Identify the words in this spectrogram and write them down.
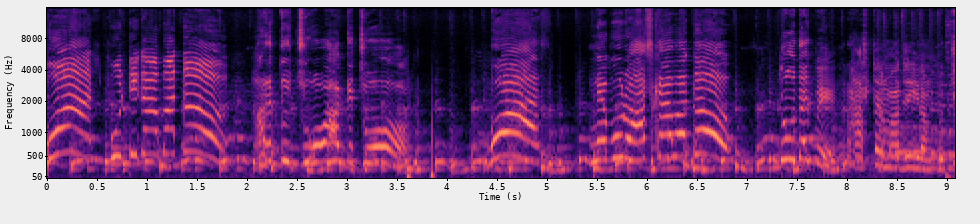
বস ফুটি খাবা তো। আরে তুই চ আগে চ। বস লেবু রস খাবা তো। তুই দেখবে? রাস্তার মাঝে এরকম কর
